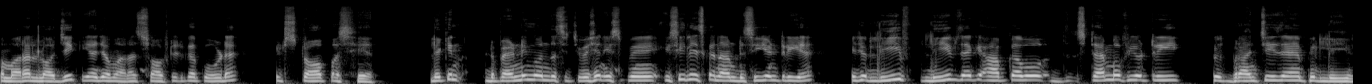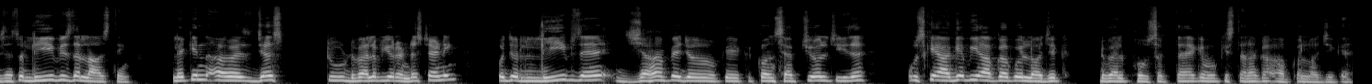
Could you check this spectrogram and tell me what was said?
हमारा लॉजिक या जो हमारा सॉफ्टवेयर का कोड है इट स्टॉप अस हेयर लेकिन डिपेंडिंग ऑन द सिचुएशन इसमें, इसीलिए इसका नाम डिसीज़न ट्री है कि जो लीव लीव्स है कि आपका वो stem of your tree branches हैं, फिर लीव्स हैं। So leave is the last thing लेकिन just to develop your understanding वो जो लीव्स हैं, जहाँ पे जो कि कॉन्सेप्चुअल चीज़ है, उसके आगे भी आपका कोई लॉजिक डेवलप हो सकता है कि वो किस तरह का आपका लॉजिक है।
